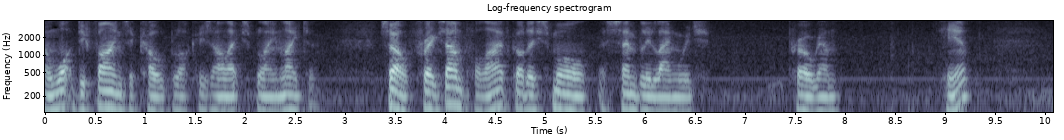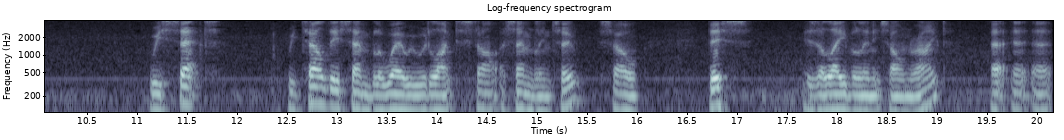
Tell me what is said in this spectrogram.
and what defines a code block is I'll explain later. So, for example, I've got a small assembly language program here. We set, we tell the assembler where we would like to start assembling to. So, this is a label in its own right, uh, uh,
